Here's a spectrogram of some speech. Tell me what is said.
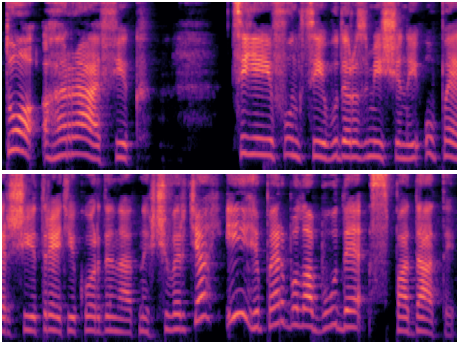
то графік цієї функції буде розміщений у першій і третій координатних чвертях, і гіпербола буде спадати.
